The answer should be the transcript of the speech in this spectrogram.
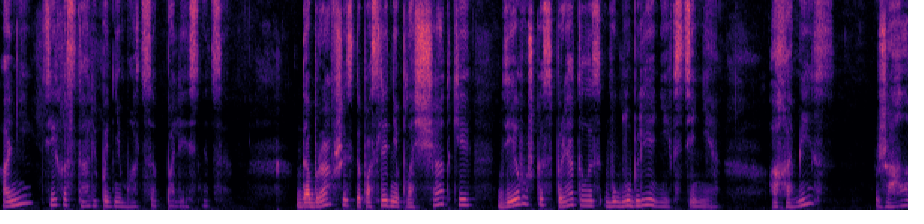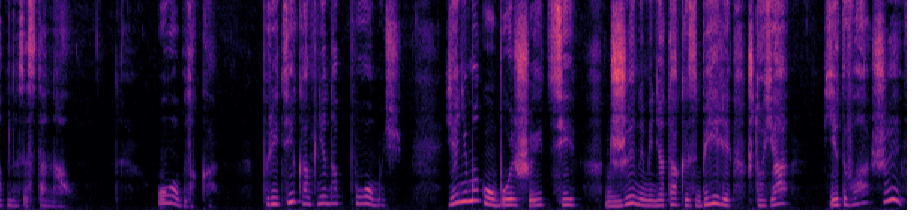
Они тихо стали подниматься по лестнице. Добравшись до последней площадки, девушка спряталась в углублении в стене, а Хамис жалобно застонал. «Облако, приди ко мне на помощь! Я не могу больше идти. Джины меня так избили, что я едва жив.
